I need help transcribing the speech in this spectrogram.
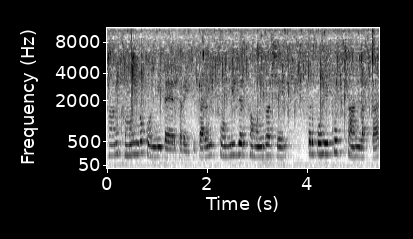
छान खमंग फोडणी तयार करायची. कारण फोडणी जर खमंग असेल तर पोहे खूप छान लागतात.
